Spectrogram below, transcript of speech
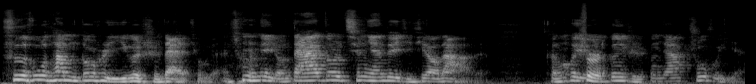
似乎他们都是一个时代的球员，就是那种大家都是青年队一起踢到大的，可能会让更衣室更加舒服一点。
